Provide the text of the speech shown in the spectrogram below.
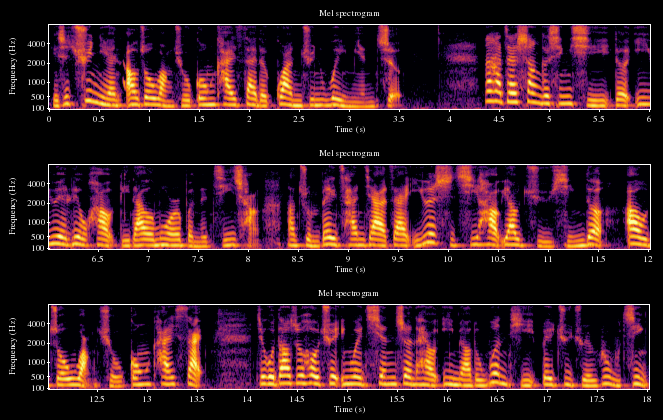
也是去年澳洲网球公开赛的冠军卫冕者。那他在上个星期的一月六号抵达了墨尔本的机场，那准备参加在一月十七号要举行的澳洲网球公开赛，结果到最后却因为签证还有疫苗的问题被拒绝入境，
